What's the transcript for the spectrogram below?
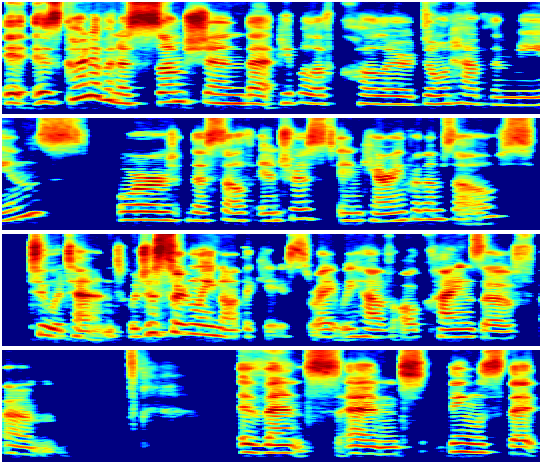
it is kind of an assumption that people of color don't have the means or the self interest in caring for themselves to attend, which is certainly not the case, right? We have all kinds of um, events and things that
